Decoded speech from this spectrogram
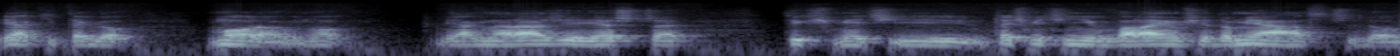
Jaki tego morał? No, jak na razie jeszcze tych śmieci, te śmieci nie wywalają się do miast, czy do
